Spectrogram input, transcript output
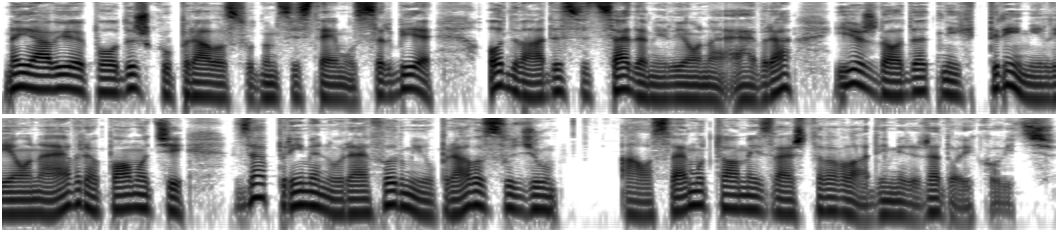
najavio je podršku pravosudnom sistemu Srbije od 27 miliona miliona evra i još dodatnih 3 miliona evra pomoći za primenu reformi u pravosuđu, a o svemu tome izveštava Vladimir Radojković.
